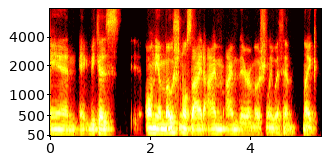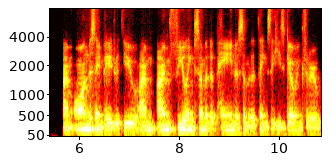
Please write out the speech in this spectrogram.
And, and because on the emotional side, I'm I'm there emotionally with him. Like I'm on the same page with you. I'm I'm feeling some of the pain of some of the things that he's going through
